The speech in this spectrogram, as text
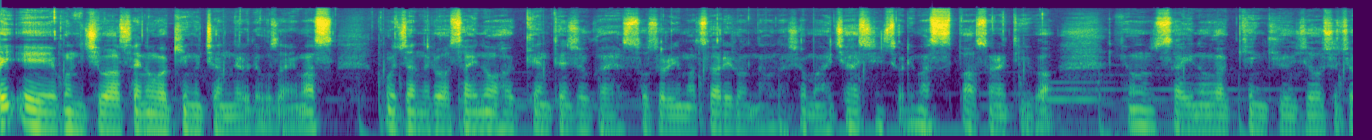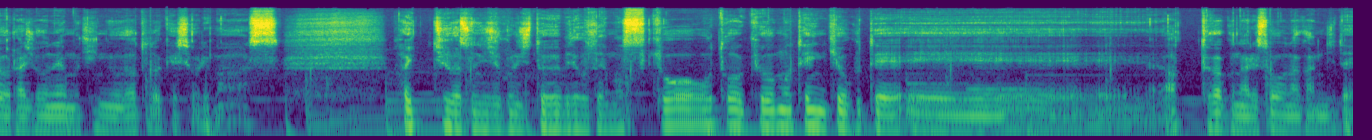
はい、えー、こんにちは。才能学キングチャンネルでございます。このチャンネルは才能発見転職開発とそれにまつわるいろんな話を毎日配信しております。パーソナリティは日本才能学研究所所長ラジオネームキングがお届けしております。はい10月29日土曜日でございます。今日東京も天気良くて、えー、あったかくなりそうな感じで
